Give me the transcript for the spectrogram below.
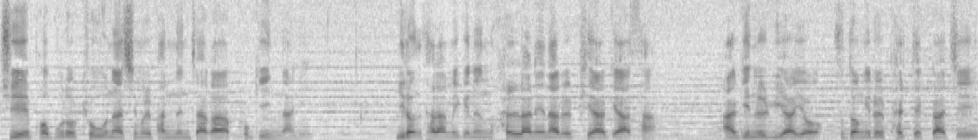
주의 법으로 교훈하심을 받는 자가 복이 있나니 이런 사람에게는 환란의 날을 피하게 하사 악인을 위하여 구덩이를 팔 때까지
